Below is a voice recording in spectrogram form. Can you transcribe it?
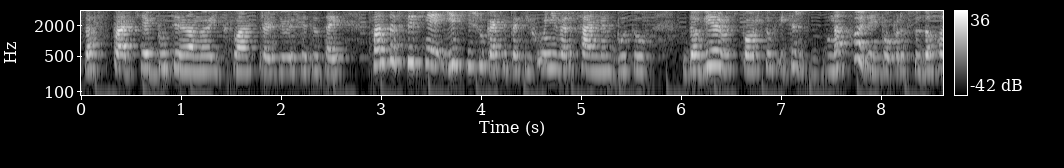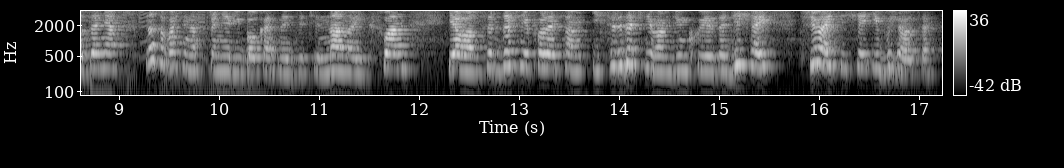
za wsparcie. Buty Nano X1 sprawdziły się tutaj fantastycznie. Jeśli szukacie takich uniwersalnych butów do wielu sportów i też na co dzień po prostu do chodzenia, no to właśnie na stronie Reeboka znajdziecie Nano X1. Ja Wam serdecznie polecam i serdecznie Wam dziękuję za dzisiaj. Trzymajcie się i buziolce.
